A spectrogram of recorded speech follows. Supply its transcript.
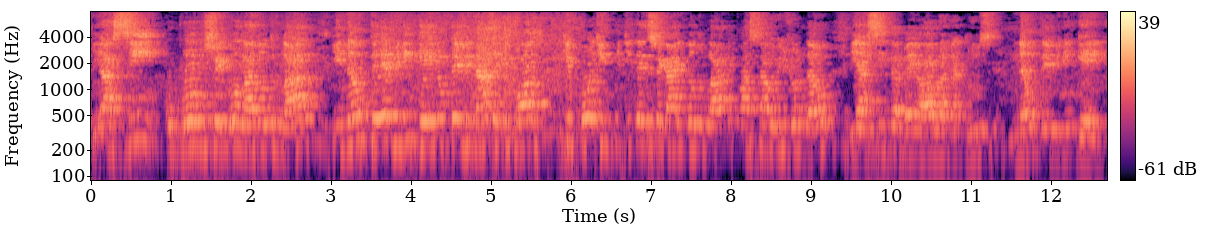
E assim o povo chegou lá do outro lado e não teve ninguém, não teve nada que pode que pôde impedir deles chegarem do outro lado e passar o Rio Jordão. E assim também a obra da cruz não teve ninguém.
